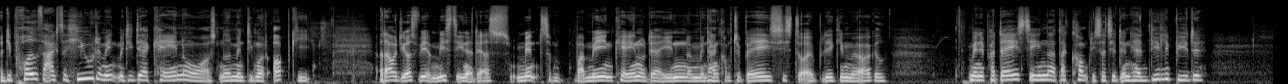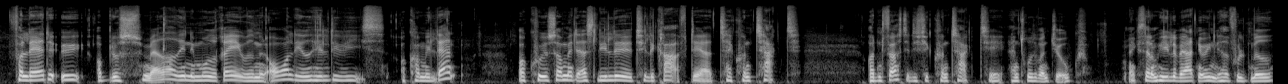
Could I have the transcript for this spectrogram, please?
Og de prøvede faktisk at hive dem ind med de der kanoer og sådan noget, men de måtte opgive. Og der var de også ved at miste en af deres mænd, som var med i en kano derinde, men han kom tilbage i sidste øjeblik i mørket. Men et par dage senere, der kom de så til den her lille bitte forladte ø og blev smadret ind imod revet, men overlevede heldigvis og kom i land og kunne jo så med deres lille telegraf der tage kontakt. Og den første, de fik kontakt til, han troede, det var en joke. Ikke? Selvom hele verden jo egentlig havde fulgt med.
